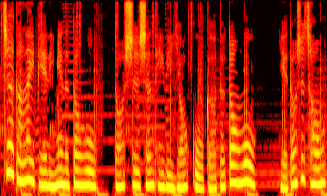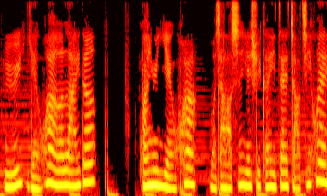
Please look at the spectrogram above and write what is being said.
这个类别里面的动物都是身体里有骨骼的动物，也都是从鱼演化而来的。关于演化。抹茶老师也许可以再找机会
